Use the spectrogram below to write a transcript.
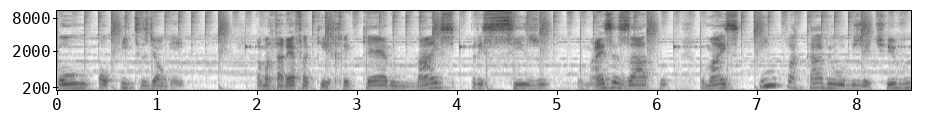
ou palpites de alguém. É uma tarefa que requer o mais preciso, o mais exato, o mais implacável objetivo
